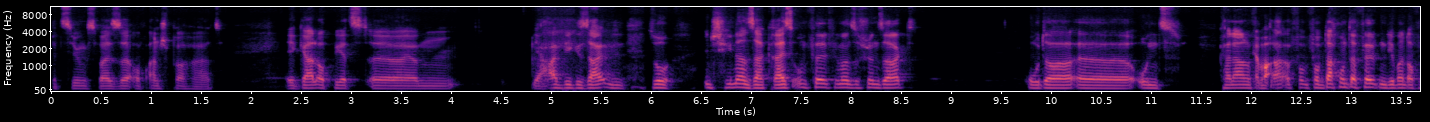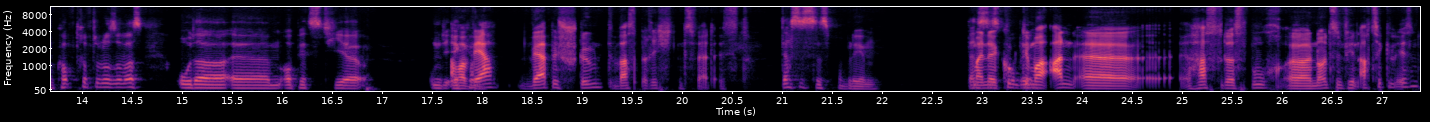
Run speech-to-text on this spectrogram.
beziehungsweise auf Ansprache hat. Egal ob jetzt, ähm, ja, wie gesagt, so in China ein Sack-Reis-Umfeld, wie man so schön sagt, oder äh, und keine Ahnung, vom, Aber- Dach, vom, vom Dach runterfällt und jemand auf den Kopf trifft oder sowas, oder ähm, ob jetzt hier um die Aber Ecke. wer, wer bestimmt, was berichtenswert ist? Das ist das Problem. Ich Das meine, guck dir Problem. mal an, äh, hast du das Buch äh, 1984 gelesen?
